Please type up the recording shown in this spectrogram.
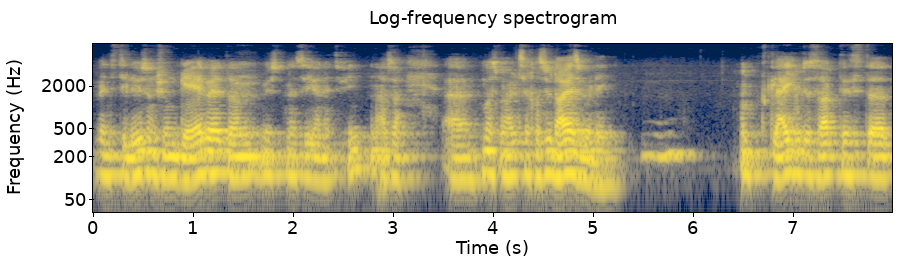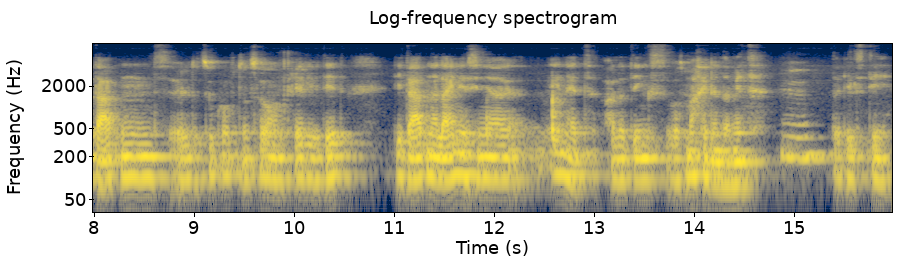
wenn es die Lösung schon gäbe, dann müsste man sie ja nicht finden. Also äh, muss man halt sich was Neues überlegen. Mhm. Und gleich, wie du sagtest, äh, Daten, das Öl der Zukunft und so und Kreativität, die Daten alleine sind ja eh nicht. Allerdings, was mache ich denn damit? Mhm. Da gilt es, die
